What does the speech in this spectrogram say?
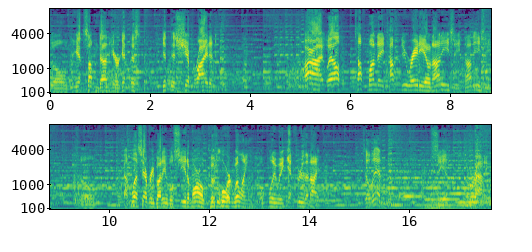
So get something done here. Get this get this ship righted. All right, well, tough Monday, tough to do radio. Not easy, not easy. So God bless everybody. We'll see you tomorrow, good Lord willing. Hopefully we get through the night. Till then, see you. We're out.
